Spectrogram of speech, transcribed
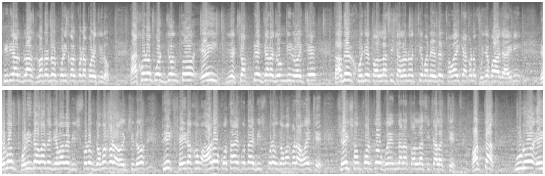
সিরিয়াল ব্লাস্ট ঘটানোর পরিকল্পনা করেছিল। এখনও পর্যন্ত এই চক্রের যারা জঙ্গি রয়েছে, তাদের খোঁজে তল্লাশি চালানো হচ্ছে মানে এদের সবাইকে এখনও খুঁজে পাওয়া যায়নি। এবং ফরিদাবাদে যেভাবে বিস্ফোরক জমা করা হয়েছিল, ঠিক সেই রকম আরও কোথায় কোথায় বিস্ফোরক জমা করা হয়েছে সেই সম্পর্কেও গোয়েন্দারা তল্লাশি চালাচ্ছে। অর্থাৎ পুরো এই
